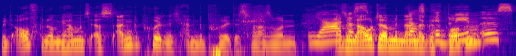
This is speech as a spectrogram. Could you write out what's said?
mit aufgenommen. Wir haben uns erst angebrüllt, nicht angebrüllt, es war so ein, Ja, also das, lauter miteinander das Problem gesprochen. ist,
